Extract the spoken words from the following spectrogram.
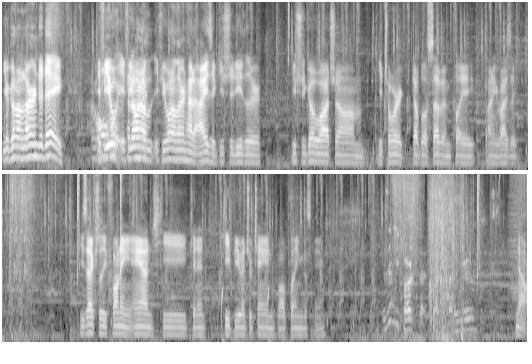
You're gonna learn today. If you if you wanna if you wanna learn how to Isaac, you should either you should go watch um Yatoric 007 play Binding of Isaac. He's actually funny and he can keep you entertained while playing this game. Isn't he torch that that friend of No,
